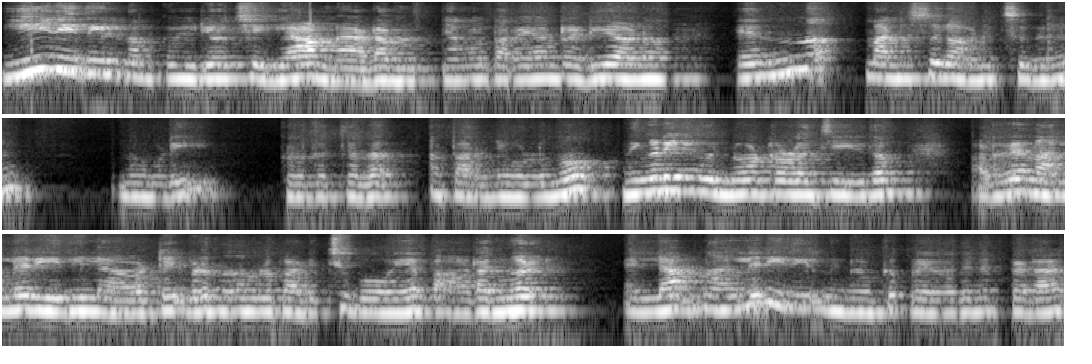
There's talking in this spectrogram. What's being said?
ഈ രീതിയിൽ നമുക്ക് വീഡിയോ ചെയ്യാം മാഡം ഞങ്ങൾ പറയാൻ റെഡിയാണ് എന്ന് മനസ്സ് കാണിച്ചതിന് നമ്മുടെ കൃതജ്ഞത പറഞ്ഞുകൊള്ളുന്നു. നിങ്ങളുടെ ഈ മുന്നോട്ടുള്ള ജീവിതം വളരെ നല്ല രീതിയിലാവട്ടെ. ഇവിടുന്ന് നമ്മൾ പഠിച്ചു പോയ പാഠങ്ങൾ എല്ലാം നല്ല രീതിയിൽ നിങ്ങൾക്ക് പ്രയോജനപ്പെടാൻ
